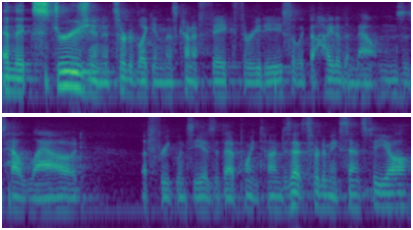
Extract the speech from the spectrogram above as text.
And the extrusion, it's sort of like in this kind of fake 3D. So like the height of the mountains is how loud a frequency is at that point in time. Does that sort of make sense to y'all?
